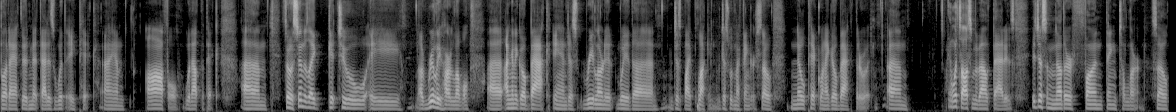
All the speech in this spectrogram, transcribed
but I have to admit that is with a pick. I am awful without the pick. Um, so as soon as I get to a, a really hard level, uh, I'm going to go back and just relearn it with uh, just by plucking, just with my fingers. So no pick when I go back through it. Um, and what's awesome about that is it's just another fun thing to learn. So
